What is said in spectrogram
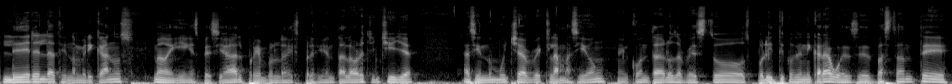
líderes latinoamericanos, y en especial, por ejemplo, la expresidenta Laura Chinchilla, haciendo mucha reclamación en contra de los arrestos políticos en Nicaragua. Es, bastante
